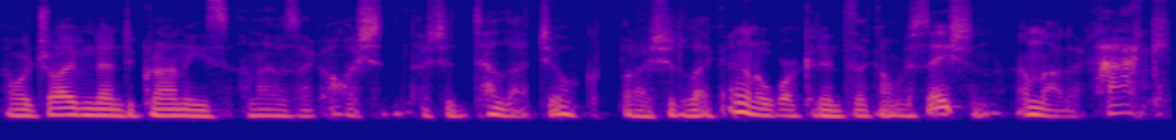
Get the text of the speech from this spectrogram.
and we're driving down to Granny's, and I was like, "Oh, I should, I should tell that joke," but I should like, I'm going to work it into the conversation. I'm not a hack,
